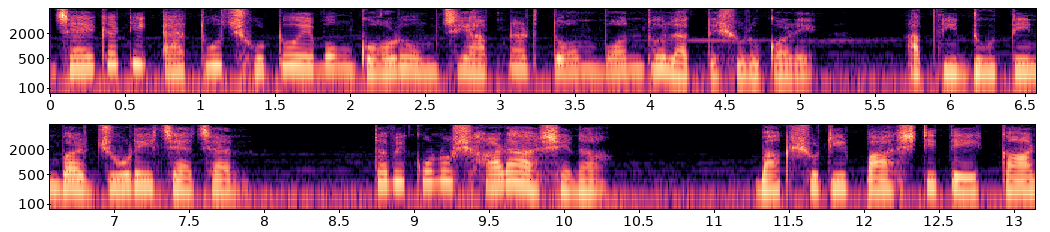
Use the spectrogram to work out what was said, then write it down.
জায়গাটি এত ছোট এবং গরম যে আপনার দম বন্ধ লাগতে শুরু করে। আপনি দু, তিনবার জোরে চেঁচান, তবে কোনো সাড়া আসে না। বাক্সটির পাশটিতে কান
